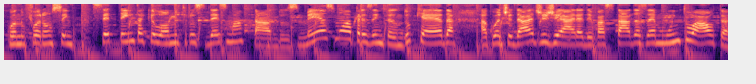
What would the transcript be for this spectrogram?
quando foram 70 quilômetros desmatados. Mesmo apresentando queda, a quantidade de área devastadas é muito alta,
